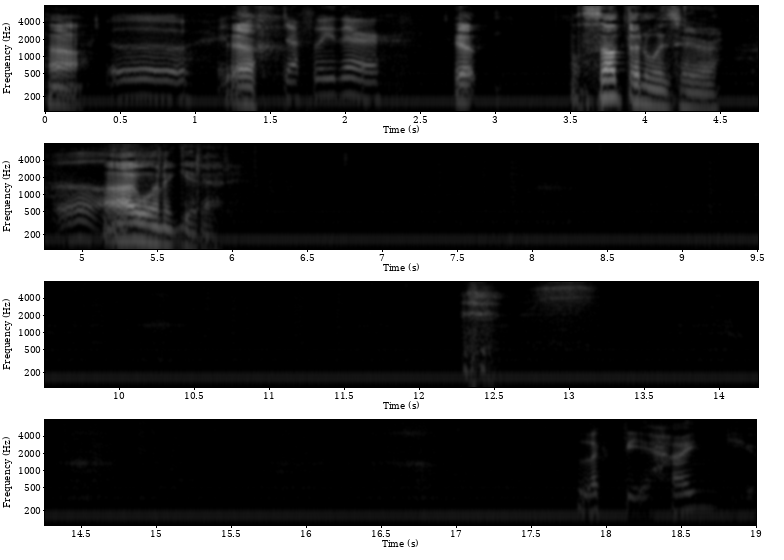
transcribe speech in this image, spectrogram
Huh. Ugh, it's Ugh. definitely there. Yep. Well, something was here. I want to get at it. Look behind you.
